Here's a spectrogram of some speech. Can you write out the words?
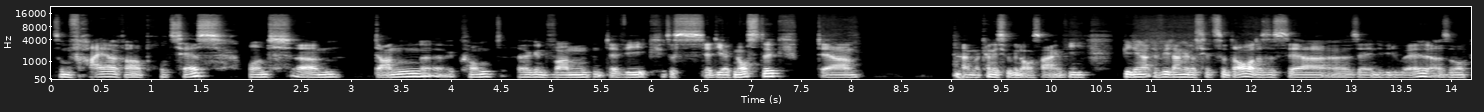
so ein freierer Prozess und ähm, dann äh, kommt irgendwann der Weg des, der Diagnostik, der äh, man kann nicht so genau sagen, wie, wie, wie lange das jetzt so dauert. Das ist sehr, äh, sehr individuell. Also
